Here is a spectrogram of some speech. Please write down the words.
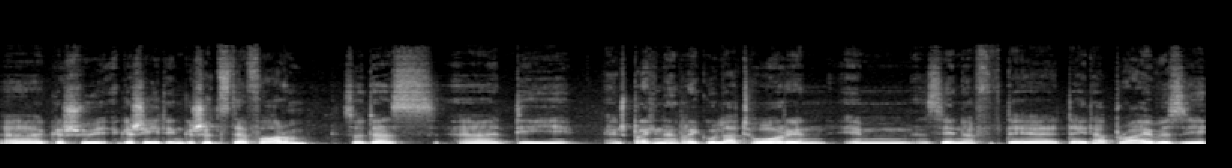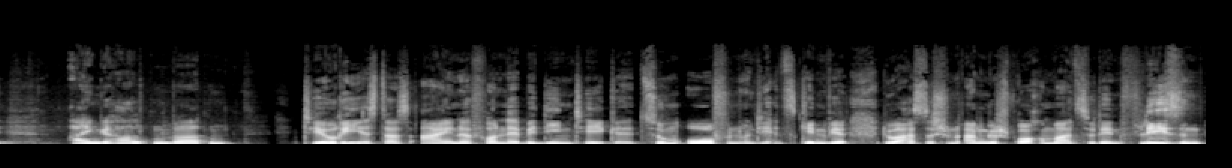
äh, geschieht in geschützter Form, sodass äh, die entsprechenden Regulatorien im Sinne der Data Privacy eingehalten werden. Theorie ist das eine von der Bedientheke zum Ofen. Und jetzt gehen wir, du hast es schon angesprochen, mal zu den Fliesen,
